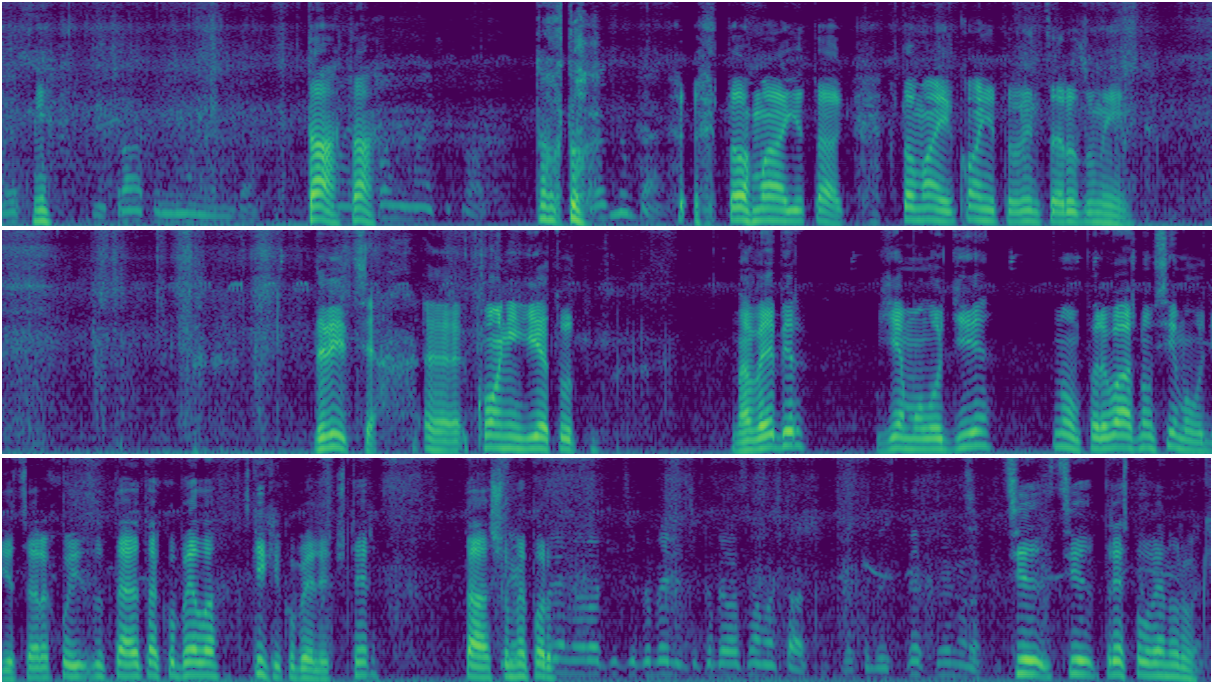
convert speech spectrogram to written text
Без Ні. втрати немає. Так, так. То хто, хто має так. Хто має коні, то він це розуміє. Дивіться, е, коні є тут на вибір, є молоді. Ну, переважно всі молоді. Це рахуй, та, та кобила. Скільки кобилі? Чотири? Та, що ми пор... Роки ці кобилі, ці кобила сама старша. Я тобі три з половиною роки. ці, ці три з половиною роки.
